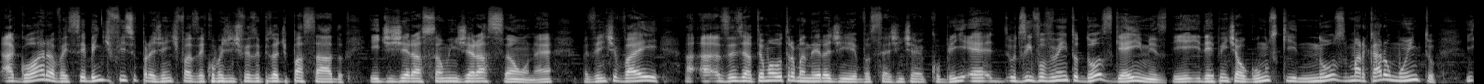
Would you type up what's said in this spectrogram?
agora vai ser bem difícil pra gente fazer como a gente fez no episódio passado, e de geração em geração, né? Mas a gente vai. a- a- às vezes tem uma outra maneira de você a gente cobrir. É o desenvolvimento dos games. E, e, de repente alguns que nos marcaram muito. E,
